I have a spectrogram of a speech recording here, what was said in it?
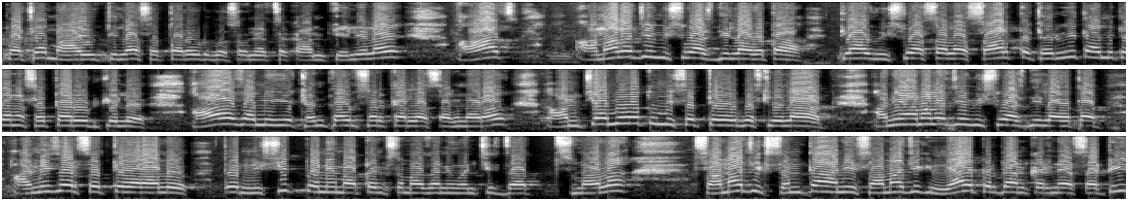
भाजपाच्या महायुतीला सत्तारूढ बसवण्याचं काम केलेलं आहे. आज आम्हाला जे विश्वास दिला होता त्या विश्वासाला सार्थ ठरवीत आम्ही त्यांना सत्तारूढ केलं. आज आम्ही हे ठणकावून सरकारला सांगणार आहोत आमच्यामुळं तुम्ही सत्तेवर बसलेला आहात आणि आम्हाला जे विश्वास दिला होता आम्ही जर सत्तेवर आलो तर निश्चितपणे मातंग समाज आणि वंचित जात समाजाला सामाजिक समता आणि सामाजिक न्याय प्रदान करण्यासाठी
